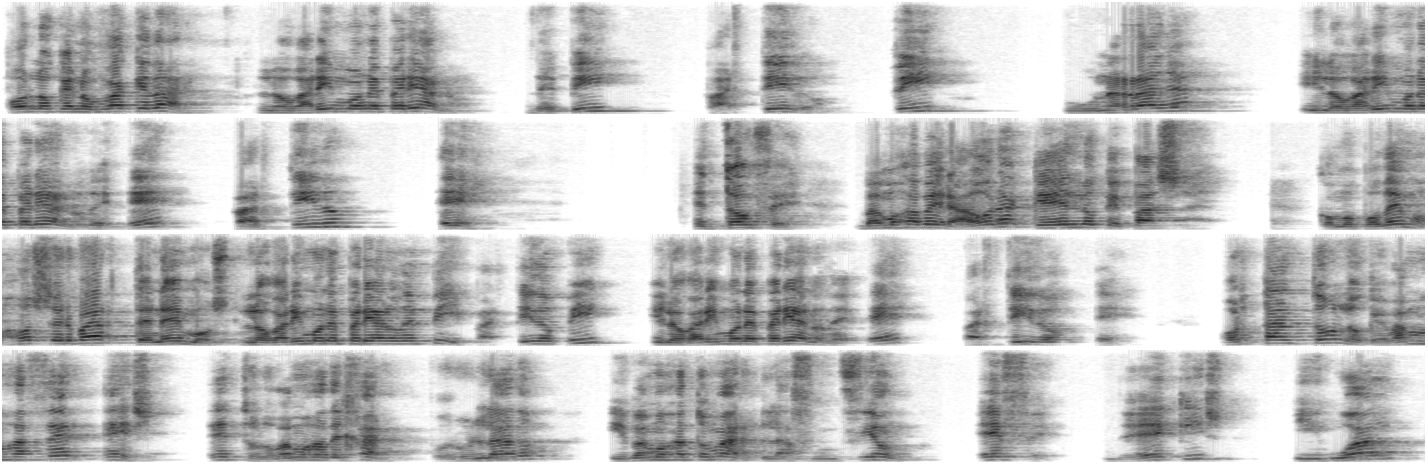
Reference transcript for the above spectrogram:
Por lo que nos va a quedar logaritmo neperiano de pi partido pi, una raya, y logaritmo neperiano de E partido E. Entonces, vamos a ver ahora qué es lo que pasa. Como podemos observar, tenemos logaritmo neperiano de pi partido pi y logaritmo neperiano de E partido E. Por tanto, lo que vamos a hacer es esto lo vamos a dejar por un lado y vamos a tomar la función f de x igual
